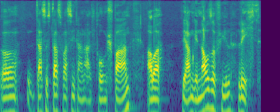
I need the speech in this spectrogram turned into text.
Äh, das ist das, was Sie dann an Strom sparen, aber Sie haben genauso viel Licht.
